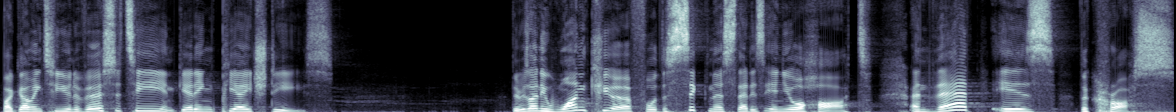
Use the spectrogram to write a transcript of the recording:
by going to university and getting PhDs. There is only one cure for the sickness that is in your heart, and that is the cross.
